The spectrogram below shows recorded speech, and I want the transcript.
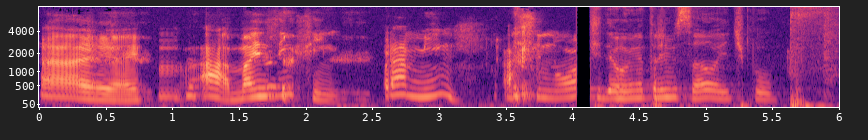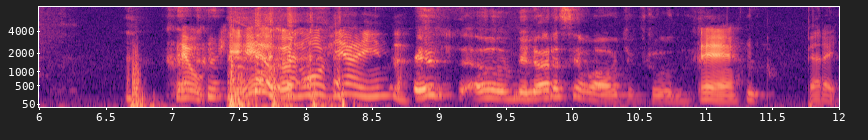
Ai, ai. Ah, mas enfim, pra mim, a sinopse Que deu ruim na transmissão e tipo. é o quê? Eu não ouvi ainda. Eu- oh, melhora seu áudio, Bruno. É, Pera aí.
